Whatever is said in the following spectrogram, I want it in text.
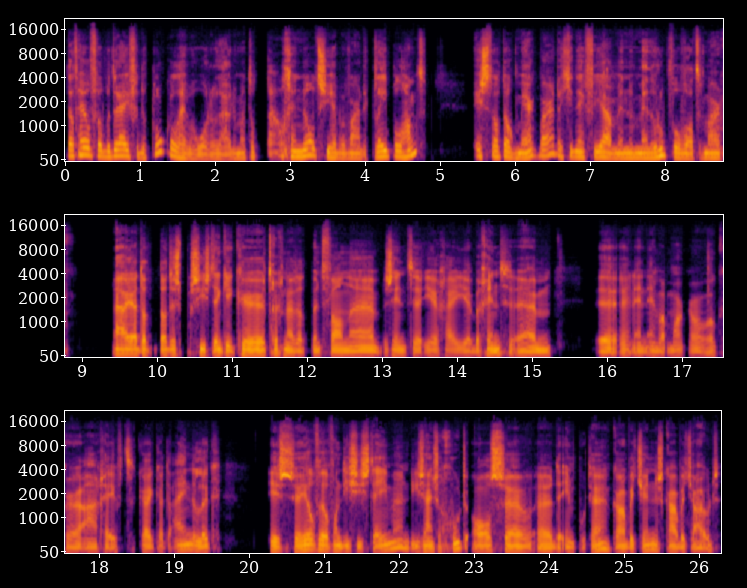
dat heel veel bedrijven de klok wel hebben horen luiden, maar totaal geen notie hebben waar de klepel hangt. Is dat ook merkbaar? Dat je denkt van ja, men, men roept wel wat, maar nou ja, dat, dat is precies denk ik uh, terug naar dat punt van uh, bezint uh, eer gij begint. Um, en, en wat Marco ook aangeeft. Kijk, uiteindelijk is heel veel van die systemen, die zijn zo goed als de input. Hè? Garbage in is garbage out.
